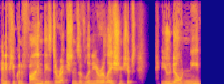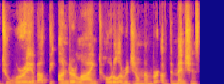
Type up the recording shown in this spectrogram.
And if you can find these directions of linear relationships, you don't need to worry about the underlying total original number of dimensions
